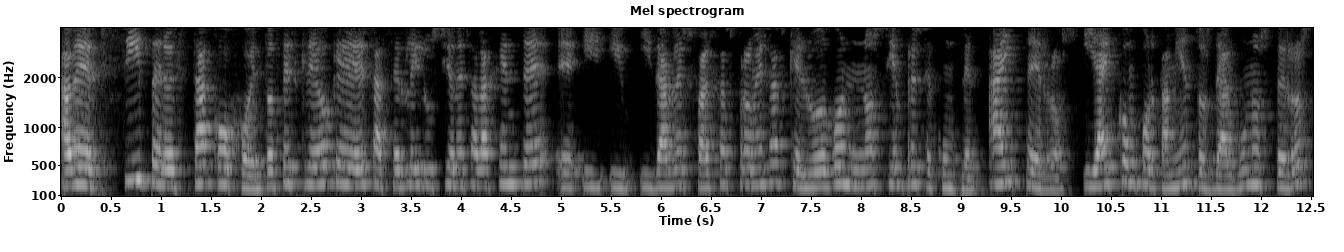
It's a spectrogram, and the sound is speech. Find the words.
a ver, sí, pero está cojo. Entonces creo que es hacerle ilusiones a la gente eh, y, darles falsas promesas que luego no siempre se cumplen. Hay perros y hay comportamientos de algunos perros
